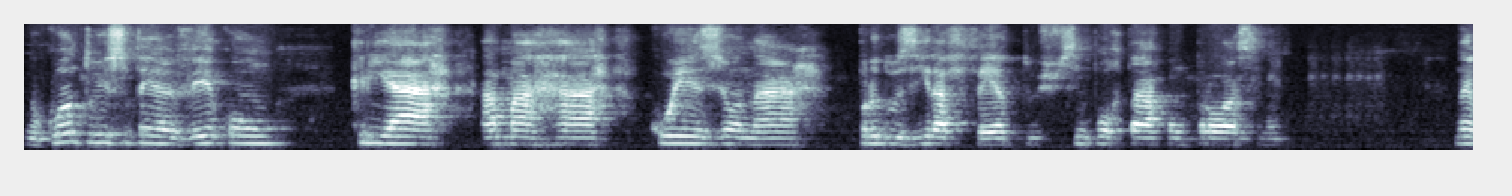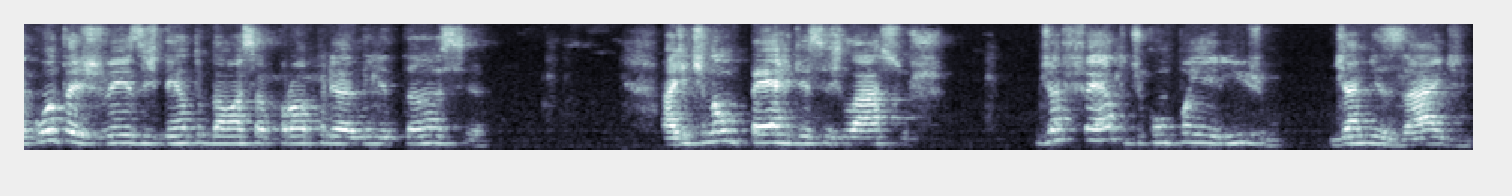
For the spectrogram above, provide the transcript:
O quanto isso tem a ver com criar, amarrar, coesionar, produzir afetos, se importar com o próximo. Né? Quantas vezes, dentro da nossa própria militância, a gente não perde esses laços de afeto, de companheirismo, de amizade.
